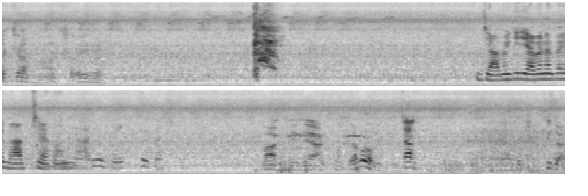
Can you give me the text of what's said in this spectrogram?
আচ্ছা যাবে কি যাবে না তাই ভাবছি এখন। দেখতে চল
